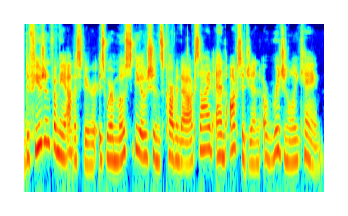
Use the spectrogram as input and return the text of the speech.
Diffusion from the atmosphere is where most of the ocean's carbon dioxide and oxygen originally came.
